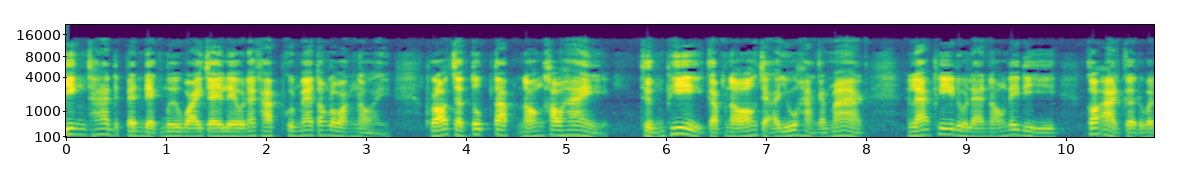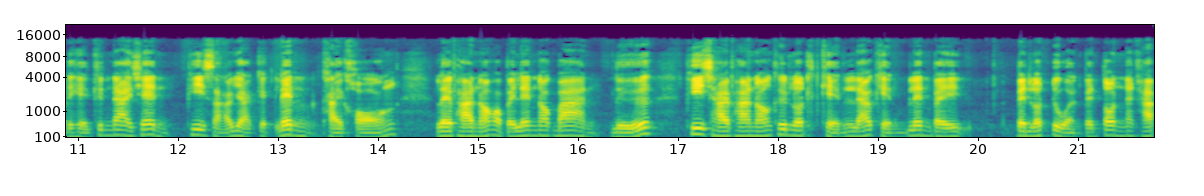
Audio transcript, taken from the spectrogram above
ยิ่งถ้าเป็นเด็กมือไวใจเร็วนะครับ คุณแม่ต้องระวังหน่อย เพราะจะตุบตับน้องเข้าให้ ถึงพี่กับน้องจะอายุห่างกันมาก และพี่ดูแลน้องได้ดี ก็อาจเกิดอุบัติเหตุขึ้นได้ เช่น พี่สาวอยากเล่นขายของ เลยพาน้องออกไปเล่นนอกบ้าน หรือพี่ชายพาน้องขึ้นรถเข็นแล้วเข็นเล่นไปเป็นรถด่วนเป็นต้นนะครับ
